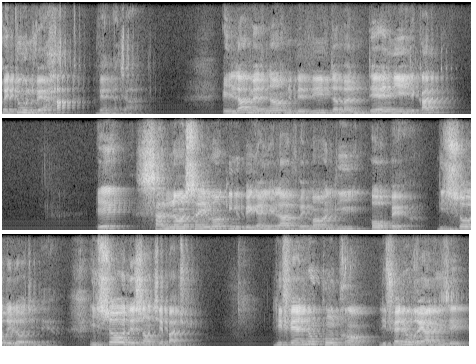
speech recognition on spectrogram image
retournent vers Haq, vers Nazar. Et là, maintenant, nous pouvons vivre dans un dernier décade. Et c'est l'enseignement qui nous peut gagner là, vraiment, il opère. Il sort de l'ordinaire. Il sort des sentiers battus. Il fait nous comprendre, il fait nous réaliser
